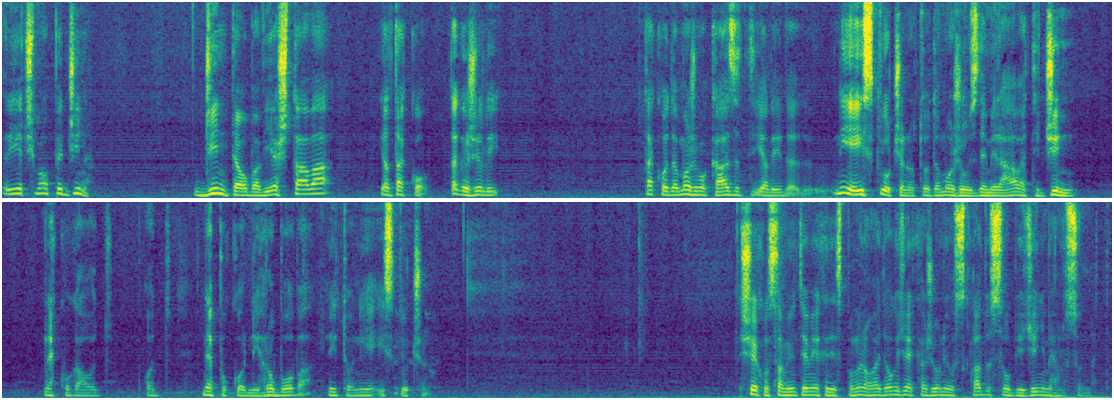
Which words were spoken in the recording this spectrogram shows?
riječima opet džina. Džin te obavještava, jel tako, da ga želi tako da možemo kazati, jeli, da nije isključeno to da može uznemiravati džin nekoga od, od nepokornih robova, ni to nije isključeno. Šeho Slavim Temije kad je spomenuo ovaj događaj, kaže on je u skladu sa objeđenjem Ehlu Sunnata.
